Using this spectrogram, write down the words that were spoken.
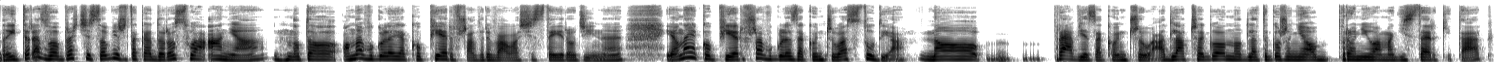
No i teraz wyobraźcie sobie, że taka dorosła Ania, no to ona w ogóle jako pierwsza wyrwała się z tej rodziny i ona jako pierwsza w ogóle zakończyła studia. No prawie zakończyła. A dlaczego? No dlatego, że nie obroniła magisterki, tak?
